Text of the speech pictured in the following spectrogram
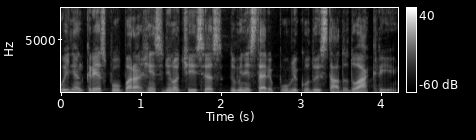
William Crespo para a Agência de Notícias do Ministério Público do Estado do Acre.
